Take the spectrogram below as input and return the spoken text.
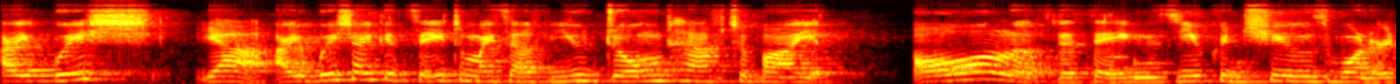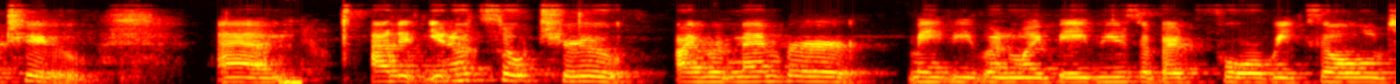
I wish, yeah, I wish I could say to myself, you don't have to buy all of the things. You can choose one or two. Um, and it, you know, it's so true. I remember maybe when my baby was about four weeks old,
